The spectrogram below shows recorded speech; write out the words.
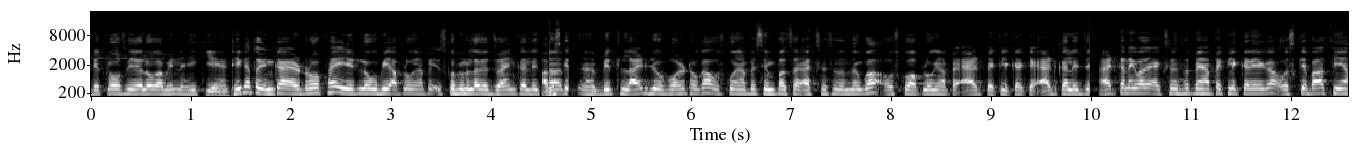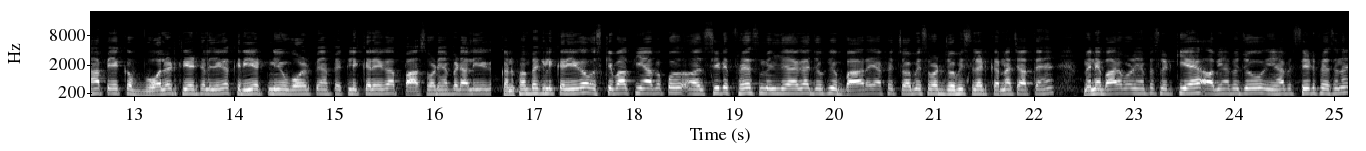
डिक्लोज ये लोग अभी नहीं किए हैं ठीक है तो इनका एड्रॉप है ये लोग भी आप लोग यहाँ पे इसको भी मतलब ज्वाइन कर लीजिए विथ लाइट जो वॉलेट होगा उसको यहाँ पे सिंपल सा एक्सटेंशन होगा उसको आप लोग यहाँ पे ऐड पे क्लिक करके ऐड कर लीजिए ऐड करने के बाद एक्सटेंशन पे यहाँ पे क्लिक करिएगा उसके बाद फिर यहाँ पे एक वॉलेट क्रिएट कर लीजिएगा क्रिएट न्यू वॉलेट पे यहाँ पे क्लिक करेगा पासवर्ड यहाँ पे डालिएगा कन्फर्म पे क्लिक करिएगा उसके बाद फिर यहाँ पे सीट फ्रेश मिल जाएगा जो कि बारह या फिर चौबीस वर्ड जो भी सिलेक्ट करना चाहते हैं मैंने बारह वर्ड यहाँ पे सिलेक्ट किया है अब यहाँ पे जो यहाँ पे सीट फ्रेश है ना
